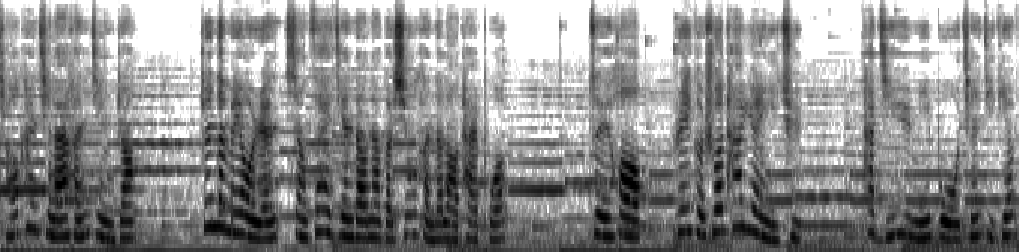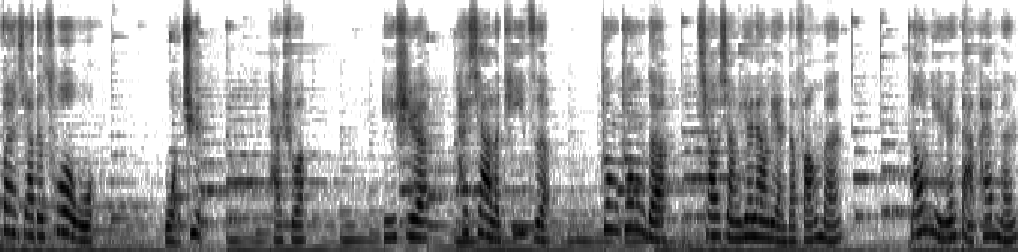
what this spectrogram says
乔看起来很紧张，真的没有人想再见到那个凶狠的老太婆。最后，瑞克说他愿意去，他急于弥补前几天犯下的错误。我去，他说。于是他下了梯子，重重地敲响月亮脸的房门。老女人打开门。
